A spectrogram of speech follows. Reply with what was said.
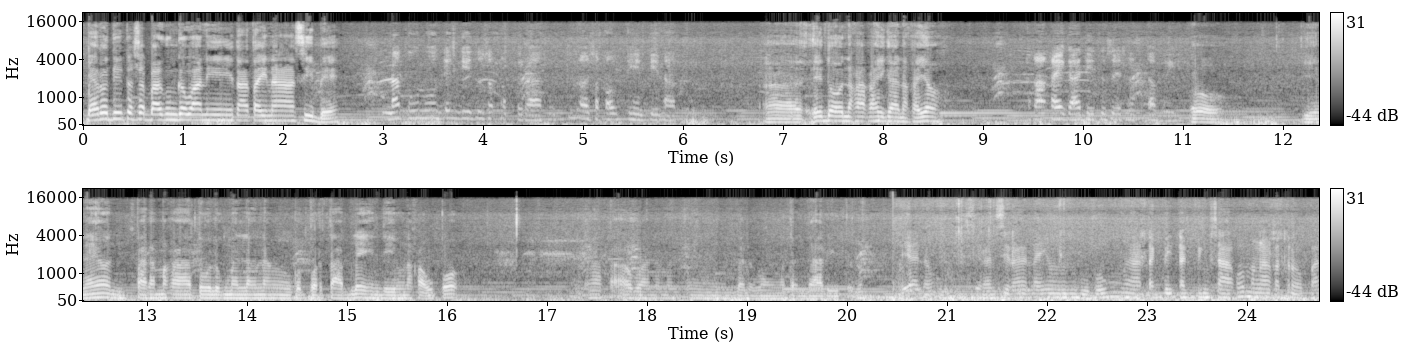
Pero dito sa bagong gawa ni tatay na Sibe, Natulog din dito sa kapiraso. Sa kaunti hindi natin. ah, eh doon nakakahiga na kayo. Nakakahiga dito sa isang tabi. Oo. Yun na yun. Para makatulog man lang ng komportable, hindi yung nakaupo. Nakakaawa naman tong dalawang matanda rito. No? Ayan, no? Siran-sira na yung bubong. Mga tagpi-tagping sako, mga katropa.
